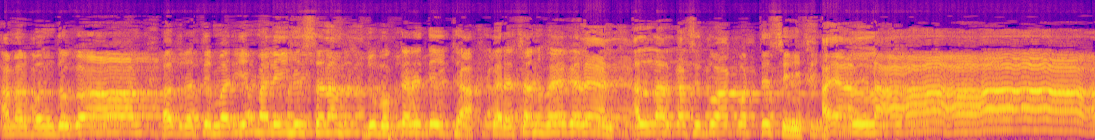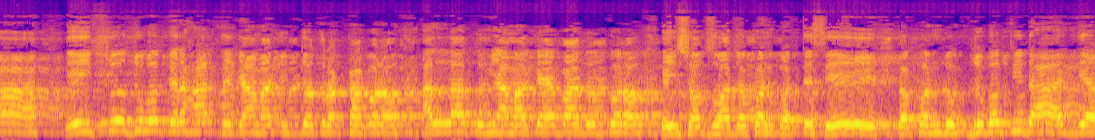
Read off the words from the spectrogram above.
আমার বন্ধুগণ হজরত মারিয়াম আলী ইসলাম যুবকটারে দেখা পেরেশান হয়ে গেলেন। আল্লাহর কাছে দোয়া করতেছে। আয় আল্লাহ এই যুবকের হাত থেকে আমার ইজ্জত রক্ষা করো। আল্লাহ, তুমি আমাকে হেফাজত করো। এই সব দোয়া যখন করতেছে, তখন যুবকটি ডাক দিয়া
